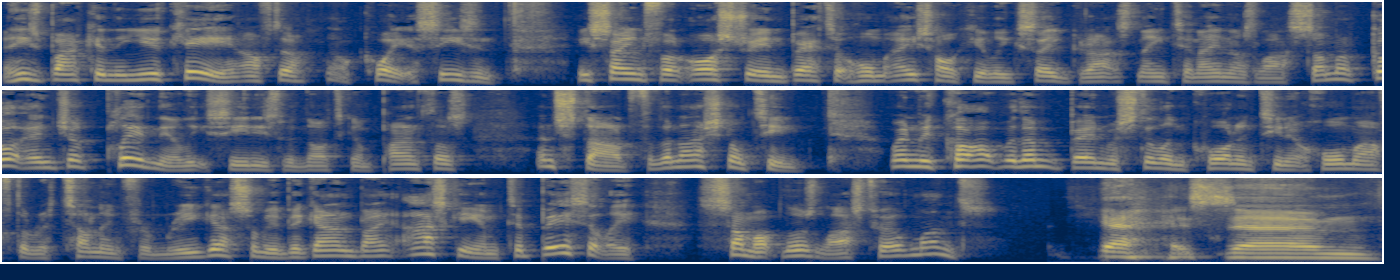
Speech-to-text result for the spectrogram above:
and he's back in the UK after well, quite a season. He signed for Austrian Bet at Home Ice Hockey League side Graz 99ers last summer, got injured, played in the Elite Series with Nottingham Panthers, and starred for the national team. When we caught up with him, Ben was still in quarantine at home after returning from Riga, so we began by asking him to basically sum up those last 12 months. Yeah, it's um,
